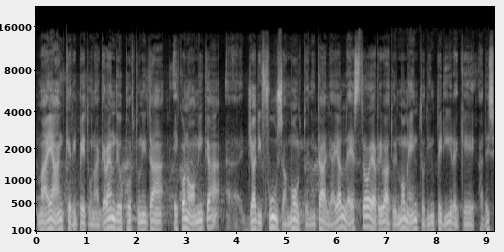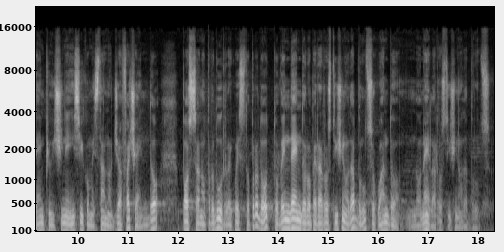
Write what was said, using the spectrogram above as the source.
ma è anche, ripeto, una grande opportunità economica eh, già diffusa molto in Italia e all'estero, è arrivato il momento di impedire che ad esempio i cinesi, come stanno già facendo, possano produrre questo prodotto vendendolo per arrosticino d'Abruzzo quando non è l'arrosticino d'Abruzzo.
